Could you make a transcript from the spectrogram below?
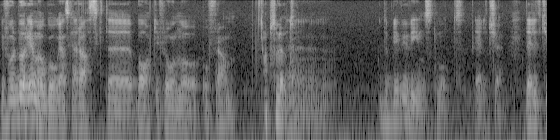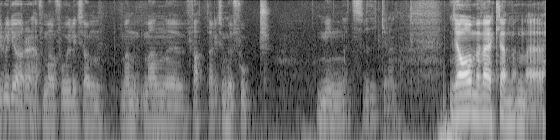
Vi får väl börja med att gå ganska raskt eh, bakifrån och, och fram. Absolut. Det blev ju vinst mot Elche. Det är lite kul att göra det här för man får ju liksom, man, man fattar liksom hur fort minnet sviker en. Ja men verkligen, men eh,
